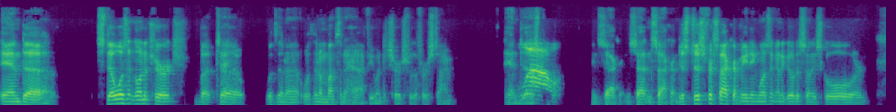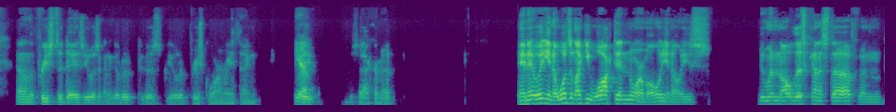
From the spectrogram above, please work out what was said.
and uh still wasn't going to church but uh within a within a month and a half he went to church for the first time. And uh, in sacrament sat in sacrament just just for sacrament meeting wasn't going to go to sunday school or on the priesthood days he wasn't going to go to go, go to priest quorum or anything. Yeah the sacrament. And it you know wasn't like he walked in normal you know he's doing all this kind of stuff and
